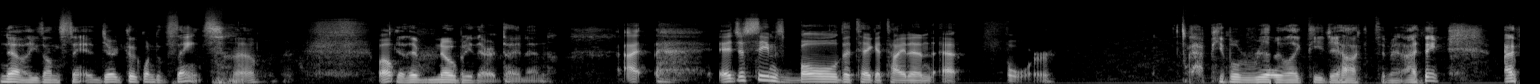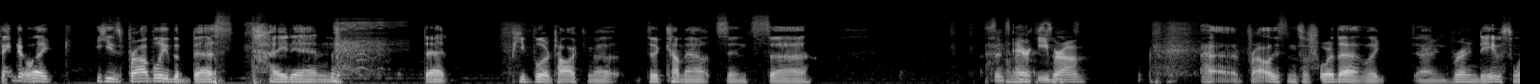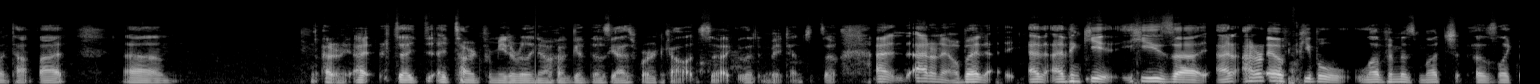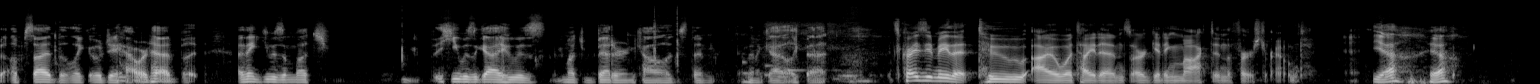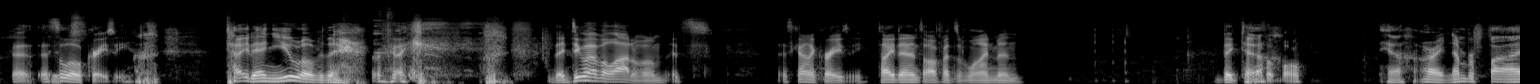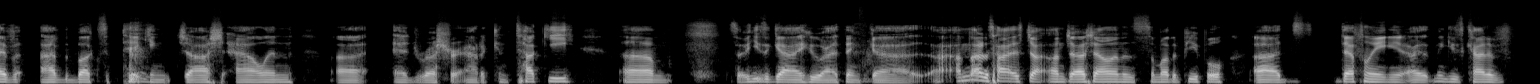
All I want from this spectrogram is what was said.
No, he's on the Saint. Jared Cook went to the Saints. No. Well, yeah, they have nobody there at tight end. I. It just seems bold to take a tight end at four people really like TJ Hockenson, man. I think, I think like he's probably the best tight end that people are talking about to come out since uh since Eric know, Ebron. Since, uh, probably since before that. Like I mean, Vernon Davis went top five. Um, I don't know. I, it's, it's hard for me to really know how good those guys were in college, so I, I didn't pay attention. So I, I don't know, but I, I think he he's uh, I, I don't know if people love him as much as like the upside that like OJ Howard had, but I think he was a much he was a guy who was much better in college than than a guy like that. It's crazy to me that two Iowa tight ends are getting mocked in the first round. Yeah, yeah. Uh, that's it's, a little crazy. tight end you over there. they do have a lot of them. It's it's kind of crazy. Tight ends, offensive linemen, Big Ten yeah. football. Yeah. All right. Number five, I have the Bucks taking Josh Allen, uh, edge rusher out of Kentucky. Um, so he's a guy who I think uh, I'm not as high as jo- on Josh Allen as some other people. Uh, definitely, you know, I think he's kind of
